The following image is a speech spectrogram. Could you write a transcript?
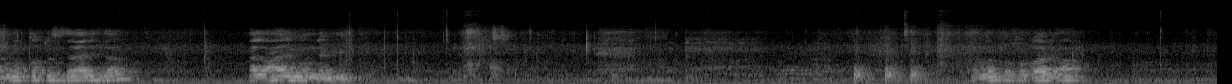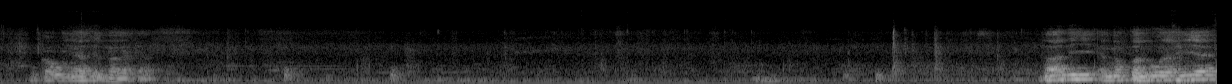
النقطة الثالثة العالم النبي النقطة الرابعة مكونات الملكات. هذه النقطة الأولى هي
